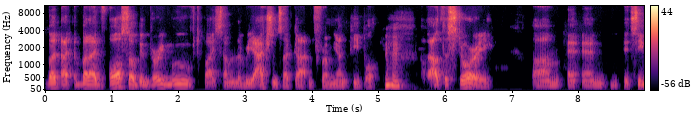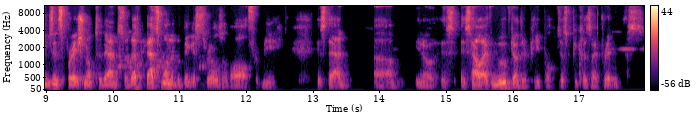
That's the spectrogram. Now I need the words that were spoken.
but I, but I've also been very moved by some of the reactions I've gotten from young people mm-hmm. about the story, um, and, and, it seems inspirational to them. So that that's one of the biggest thrills of all for me, is that um, you know is is how I've moved other people just because I've written this.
